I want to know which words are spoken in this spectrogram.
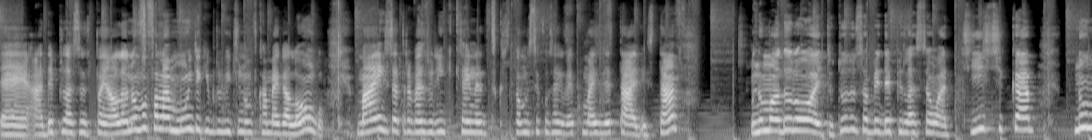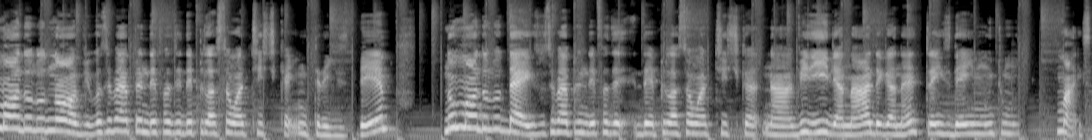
é, a depilação espanhola. Eu não vou falar muito aqui para o vídeo não ficar mega longo, mas através do link que tá aí na descrição você consegue ver com mais detalhes, tá? No módulo 8, tudo sobre depilação artística. No módulo 9, você vai aprender a fazer depilação artística em 3D. No módulo 10, você vai aprender a fazer depilação artística na virilha, nádega, né? 3D e muito, muito mais.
